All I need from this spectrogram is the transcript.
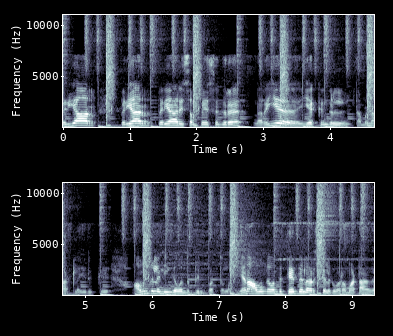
பெரியார் பெரியார் பெரியாரிசம் பேசுகிற நிறைய இயக்கங்கள் தமிழ்நாட்டில் இருக்குது அவங்கள நீங்கள் வந்து பின்பற்றலாம். ஏன்னா அவங்க வந்து தேர்தல் அரசியலுக்கு வரமாட்டாங்க.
